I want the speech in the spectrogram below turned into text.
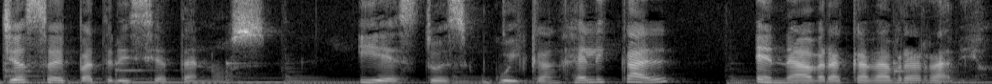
Yo soy Patricia Tanús y esto es Wicca Angelical en Abra Cadabra Radio.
